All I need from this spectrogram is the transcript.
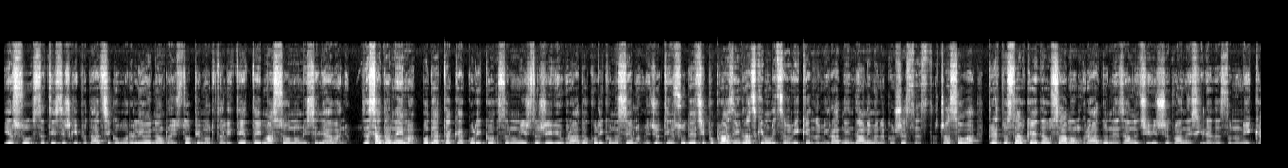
jer su statistički podaci govorili o enormnoj stopi mortaliteta i masovnom iseljavanju. Za sada nema podataka koliko stanovništva živi u gradu, koliko na selu. Međutim, sudeći po praznim gradskim ulicama vikendom i radnim danima nakon 16 časova, pretpostavka je da u samom gradu ne zanoći više od 12.000 stanovnika.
